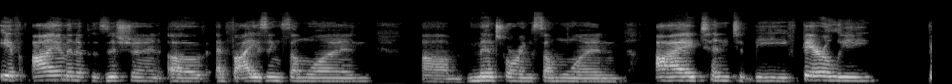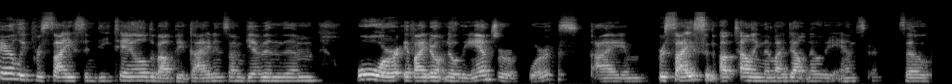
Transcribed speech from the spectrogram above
if I am in a position of advising someone, um, mentoring someone, I tend to be fairly fairly precise and detailed about the guidance I'm giving them. Or if I don't know the answer, of course, I am precise about telling them I don't know the answer. So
